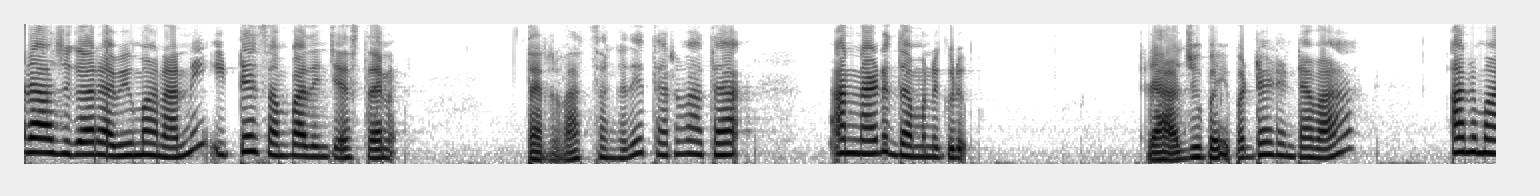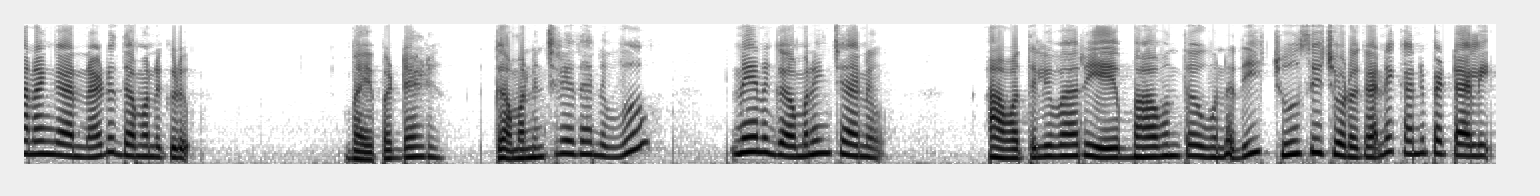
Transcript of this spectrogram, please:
రాజుగారి అభిమానాన్ని ఇట్టే సంపాదించేస్తాను. తర్వాత సంగతి తర్వాత అన్నాడు దమనుకుడు రాజు భయపడ్డాడంటావా? అనుమానంగా అన్నాడు దమనకుడు. భయపడ్డాడు? గమనించలేదా నువ్వు? నేను గమనించాను. అవతలి వారు ఏ భావంతో ఉన్నది చూసి చూడగానే కనిపెట్టాలి.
